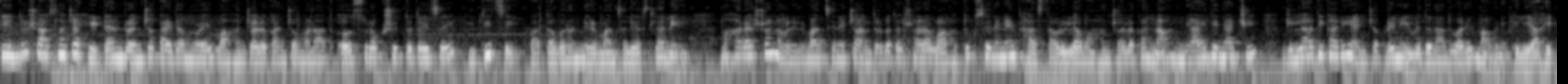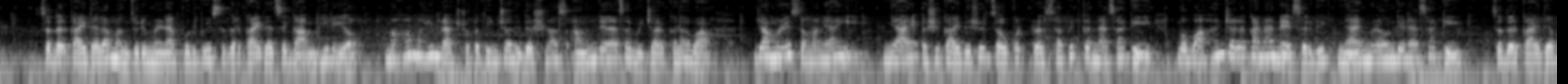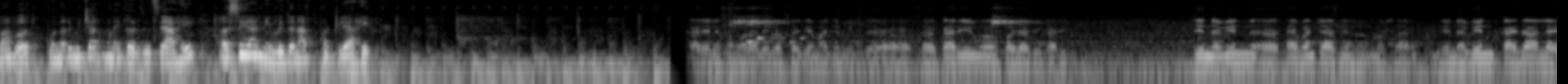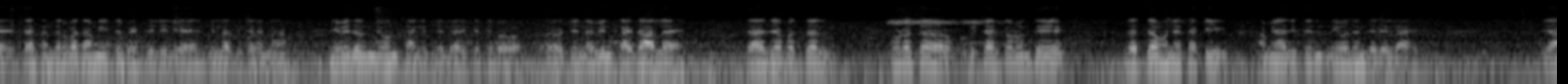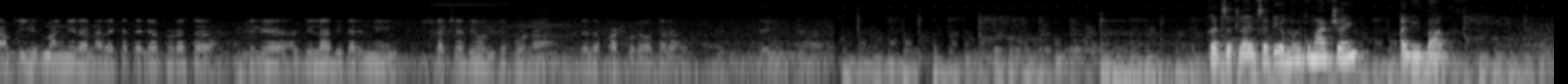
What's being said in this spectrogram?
केंद्र शासनाच्या hit and रनच्या कायद्यामुळे वाहन चालकांच्या मनात असुरक्षिततेचे भीतीचे वातावरण निर्माण झाले असल्याने महाराष्ट्र नवनिर्माण सेनेच्या अंतर्गत असणाऱ्या वाहतूक सेनेने धास्तावलेल्या वाहन चालकांना न्याय देण्याची जिल्हाधिकारी यांच्याकडे निवेदनाद्वारे मागणी केली आहे. सदर कायद्याला मंजुरी मिळण्यापूर्वी सदर कायद्याचे गांभीर्य महामहिम राष्ट्रपतींच्या निदर्शनास आणून देण्याचा विचार करावा ज्यामुळे समन्यायी न्याय अशी कायदेशीर चौकट प्रस्थापित करण्यासाठी व वाहन चालकांना नैसर्गिक न्याय मिळवून देण्यासाठी सदर कायद्याबाबत पुनर्विचार होणे गरजेचे आहे असे या निवेदनात म्हटले आहे. कार्यालयासमोर आलेलो सगळे माझे मित्र सहकारी व पदाधिकारी जे नवीन साहेबांच्या आदेशानुसार जे नवीन कायदा आला आहे त्या संदर्भात आम्ही इथे भेट दिलेली आहे जिल्हाधिकाऱ्यांना. निवेदन देऊन सांगितलेलं आहे की ते बाबा जे नवीन कायदा आला आहे त्याच्याबद्दल थोडंसं विचार करून ते रद्द होण्यासाठी आम्ही आज इथे निवेदन दिलेलं आहे. या आमची हीच मागणी राहणार आहे का त्याच्यावर थोडंसं जिल्हा जिल्हाधिकाऱ्यांनी लक्ष देऊन ते पूर्ण त्याचा पाठपुरावा करावा. कर्जत लाईव्हसाठी अमोल कुमार जैन अलिबाग.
